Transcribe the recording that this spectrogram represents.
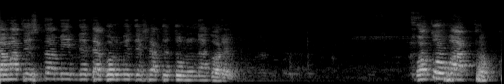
জামাত ইসলামীর নেতা কর্মীদের সাথে তুলনা করেন। কত পার্থক্য?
